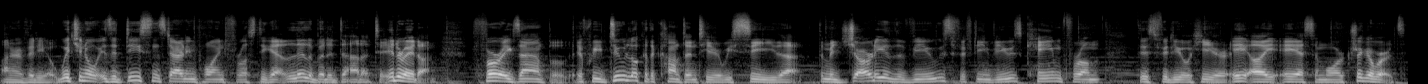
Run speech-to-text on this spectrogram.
on our video, which you know is a decent starting point for us to get a little bit of data to iterate on. For example, if we do look at the content here, we see that the majority of the views, 15 views, came from this video here, AI ASMR trigger words.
